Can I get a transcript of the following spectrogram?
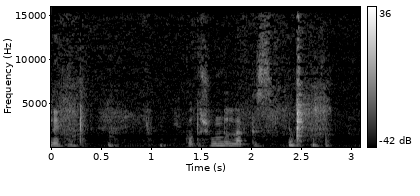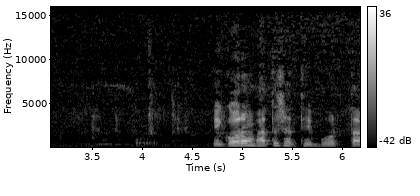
দেখেন কত সুন্দর লাগতেছে। এই গরম ভাতের সাথে ভর্তা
